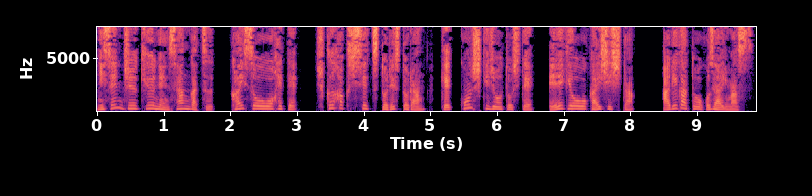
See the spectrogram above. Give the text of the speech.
2019年3月、改装を経て、宿泊施設とレストラン、結婚式場として営業を開始した。ありがとうございます。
